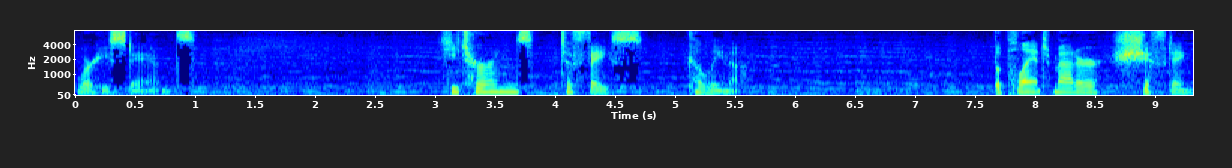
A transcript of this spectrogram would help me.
where he stands. He turns to face Kalina. The plant matter shifting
